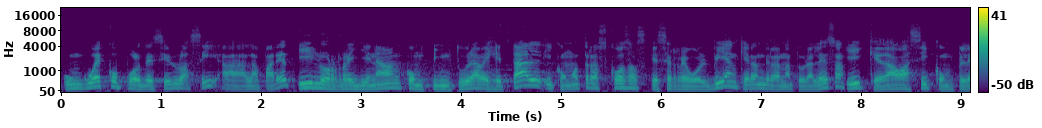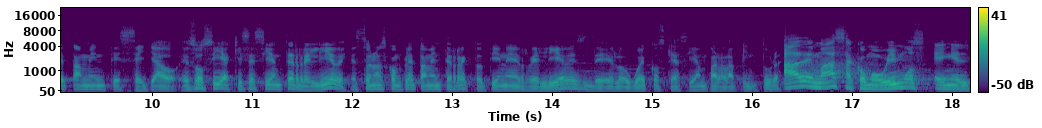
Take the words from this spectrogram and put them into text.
un hueco, por decirlo así, a la pared y lo rellenaban con pintura vegetal y con otras cosas que se revolvían, que eran de la naturaleza y quedaba así completamente sellado. Eso sí, aquí se siente relieve. Esto no es completamente recto tiene relieves de los huecos que hacían para la pintura. Además, como vimos en el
